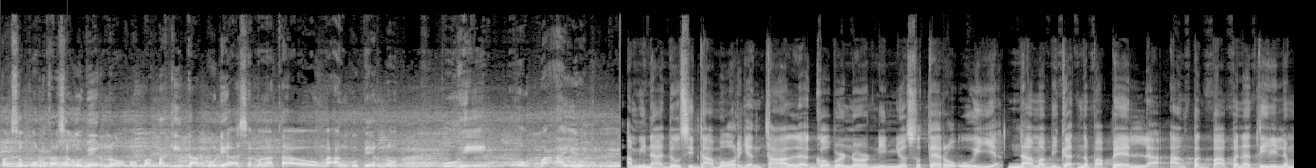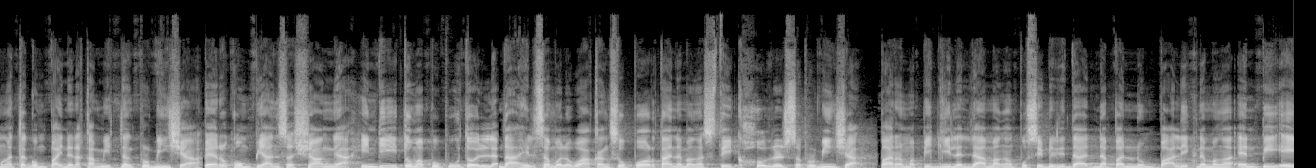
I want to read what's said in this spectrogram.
pagsuporta sa gobyerno o pagpakita po diha sa mga tao nga ang gobyerno buhi o maayo. Aminado si Davao Oriental Governor Nino Sotero Uy na mabigat na papel ang pagpapanatili ng mga tagumpay na nakamit ng probinsya pero kumpiyansa siyang hindi ito mapuputol dahil sa malawakang suporta ng mga stakeholders sa probinsya para mapigilan lamang ang posibilidad na panunumbalik ng mga NPA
